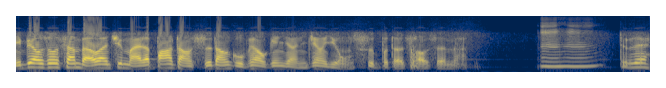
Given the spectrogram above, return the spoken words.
你不要说三百万去买了八档十档股票，我跟你讲，你这样永世不得超生了，嗯哼，对不对？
